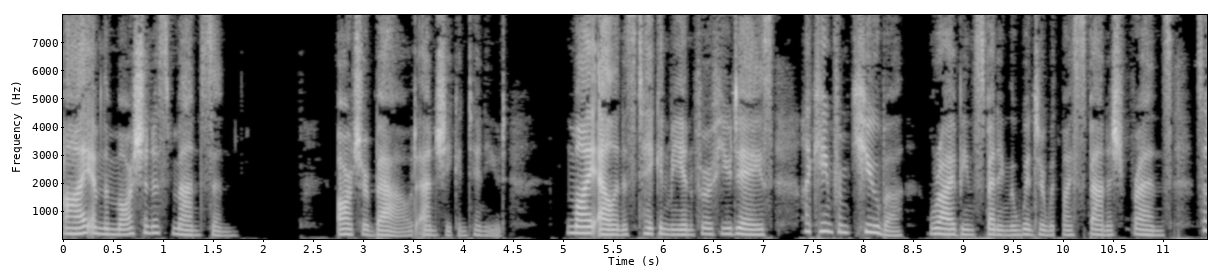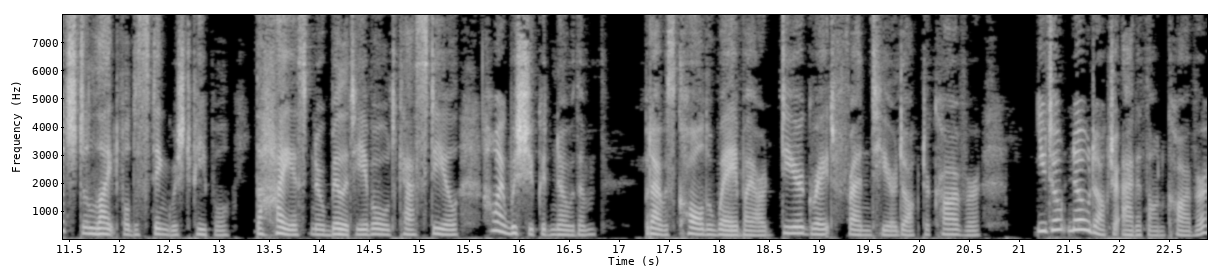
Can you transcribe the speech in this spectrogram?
"I am the Marchioness Manson." Archer bowed, and she continued: "My Ellen has taken me in for a few days. I came from Cuba, where I have been spending the winter with my Spanish friends such delightful distinguished people, the highest nobility of old Castile how I wish you could know them! But I was called away by our dear great friend here, Dr. Carver. You don't know Dr. Agathon Carver,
